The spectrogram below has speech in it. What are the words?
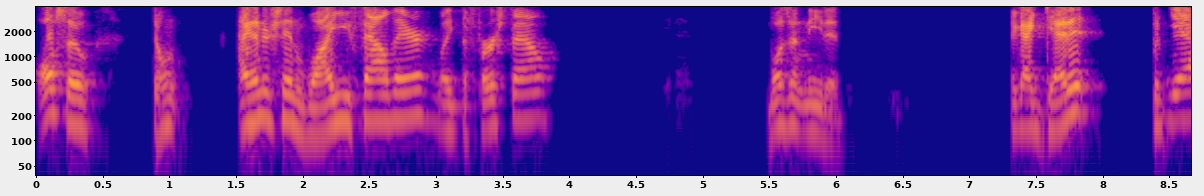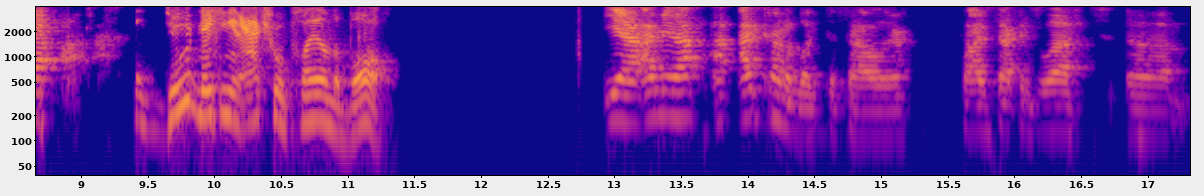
Also, don't I understand why you foul there? Like the first foul wasn't needed. Like I get it, but Yeah, like, do it making an actual play on the ball. yeah. I mean, I I, I kind of like the foul there. Five seconds left. Um,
